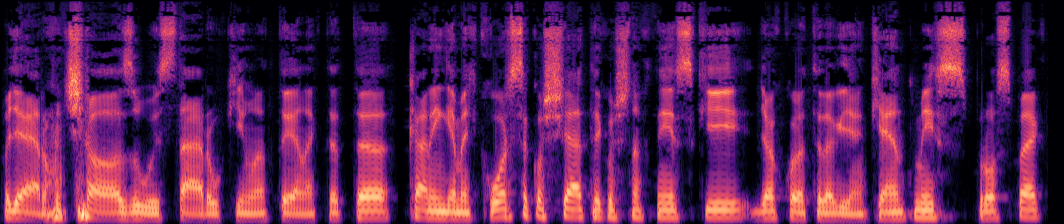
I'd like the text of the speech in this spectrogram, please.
hogy elrontsa az új sztárúkimat tényleg. Tehát Cunningham egy korszakos játékosnak néz ki, gyakorlatilag ilyen can't miss prospect,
